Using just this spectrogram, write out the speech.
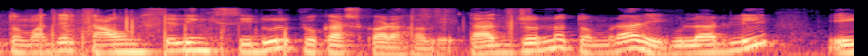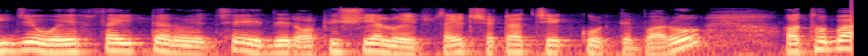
তোমাদের কাউন্সেলিং শিডিউল প্রকাশ করা হবে। তার জন্য তোমরা রেগুলারলি এই যে ওয়েবসাইটটা রয়েছে, এদের অফিসিয়াল ওয়েবসাইট সেটা চেক করতে পারো, অথবা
